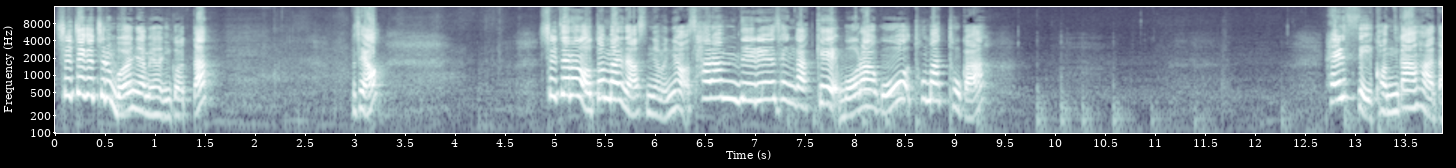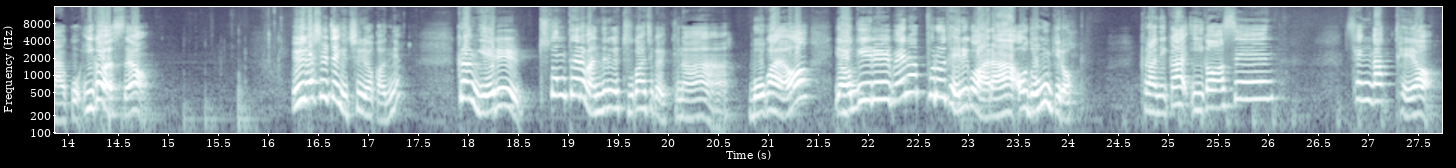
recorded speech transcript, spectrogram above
실제 기출은 뭐였냐면 이거였다. 보세요. 실제로는 어떤 말이 나왔었냐면요. 사람들은 생각해 뭐라고 토마토가 healthy, 건강하다고 이거였어요. 여기가 실제 기출이었거든요. 그럼 얘를 수동태로 만드는 게 두 가지가 있구나. 뭐가요? 여기를 맨 앞으로 데리고 와라. 어, 너무 길어. 그러니까 이것은 생각돼요.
